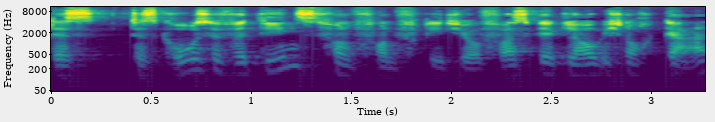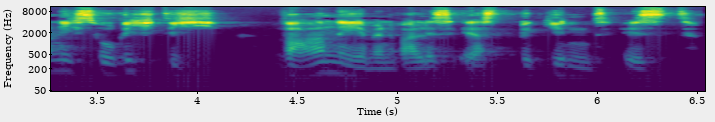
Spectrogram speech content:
das, das große Verdienst von, von Friedhof, was wir, glaube ich, noch gar nicht so richtig wahrnehmen, weil es erst beginnt, ist,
